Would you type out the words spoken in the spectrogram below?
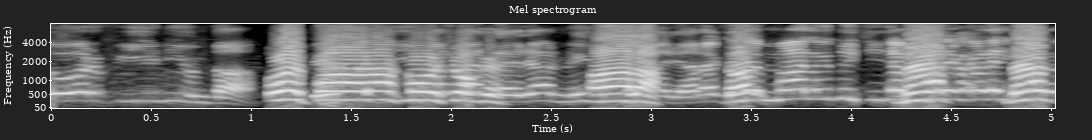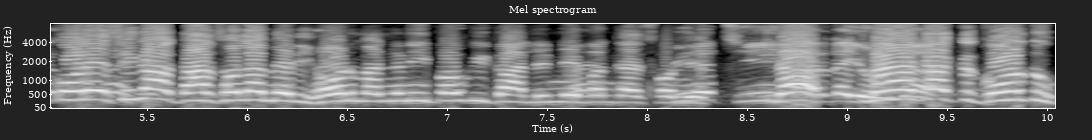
2 ਰੁਪਏ ਨਹੀਂ ਹੁੰਦਾ। ਓਏ ਪਾਲਾ ਖੁਸ਼ ਹੋ ਨਹੀਂ ਆਲਾ। ਮਾਲਕ ਦੀ ਚੀਜ਼ਾਂ ਮੈਂ ਮੇਰੇ ਕੋਲੇ ਮੈਂ ਕੋਲੇ ਸੀਗਾ ਗੱਲ ਸੁਣ ਲੈ ਮੇਰੀ ਹੁਣ ਮੰਨਣੀ ਪਊਗੀ ਗੱਲ ਇੰਨੇ ਬੰਦੇ ਸੁਣਨੇ। ਮੈਂ। ਕਿਹਾ ਕਿ ਗੋਲ ਤੂੰ।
